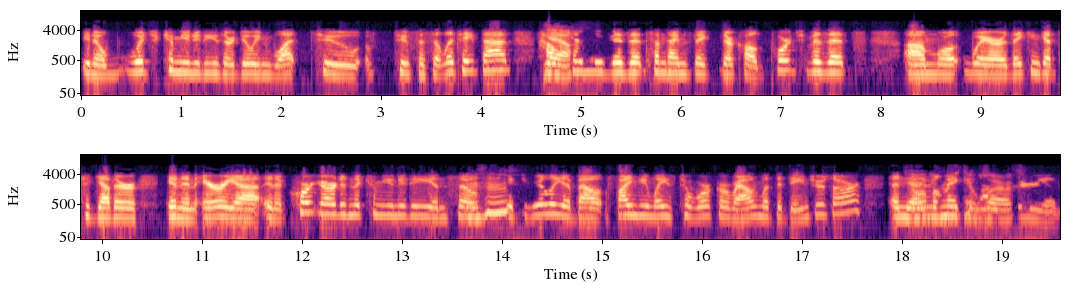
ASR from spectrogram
you know which communities are doing what to to facilitate that. How Yeah. can we visit? Sometimes they they're called porch visits, um, where, where they can get together in an area in a courtyard in the community. And so Mhm. it's really about finding ways to work around what the dangers are and Yeah, you make it work. Experience.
